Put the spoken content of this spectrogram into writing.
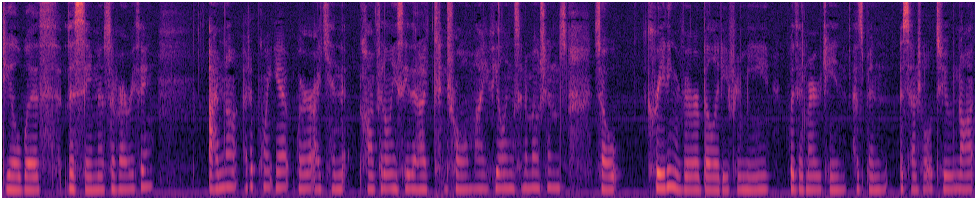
deal with the sameness of everything. I'm not at a point yet where I can confidently say that I control my feelings and emotions. So, creating variability for me within my routine has been essential to not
